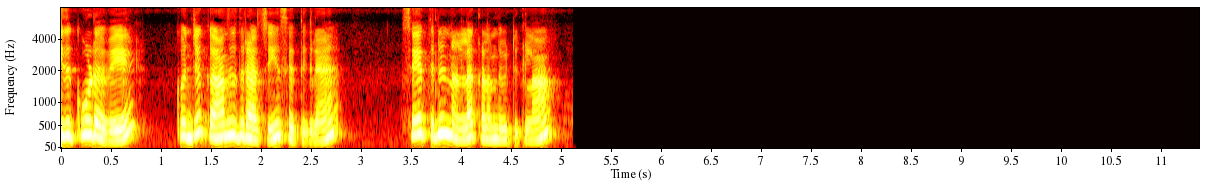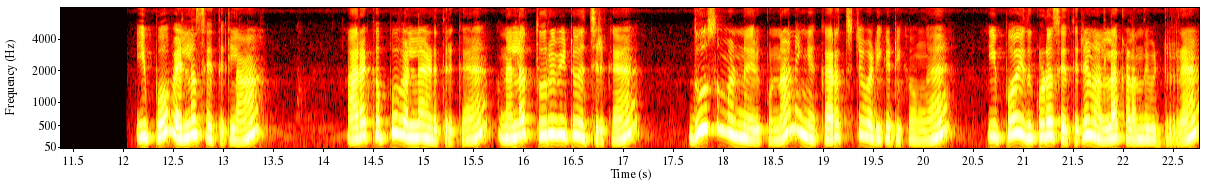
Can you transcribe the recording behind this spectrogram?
இது கூடவே கொஞ்சம் காஞ்ச திராட்சையும் சேர்த்துக்கிறேன். சேர்த்துட்டு நல்லா கலந்து விட்டுக்கலாம். இப்போது வெல்லம் சேர்த்துக்கலாம். அரை கப்பு வெல்லம் எடுத்திருக்கேன். நல்லா துருவிட்டு வச்சுருக்கேன். தூசு மண் இருக்குன்னா நீங்கள் கரைச்சிட்டு வடிகட்டிக்கோங்க. இப்போது இது கூட சேர்த்துட்டு நல்லா கலந்து விட்டுறேன்.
